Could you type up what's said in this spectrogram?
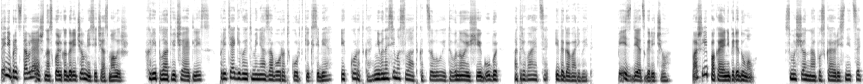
«Ты не представляешь, насколько горячо мне сейчас, малыш», — хрипло отвечает Лис, притягивает меня за ворот куртки к себе и коротко, невыносимо сладко целует в ноющие губы, отрывается и договаривает. «Пиздец горячо. Пошли, пока я не передумал». Смущенно опускаю ресницы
